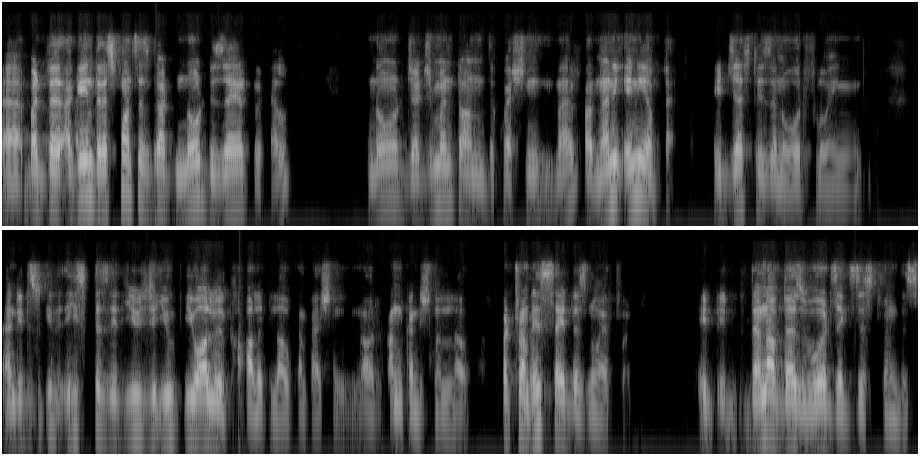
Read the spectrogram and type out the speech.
Uh, but the, again, the response has got no desire to help, no judgment on the questioner or none, any of that. It just is an overflowing. And it is, he says that you, you, you all will call it love, compassion, or unconditional love. But from his side, there's no effort. It, it, none of those words exist when this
